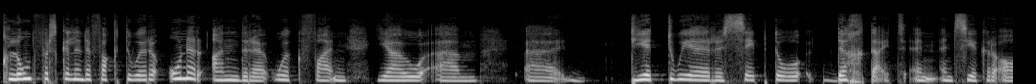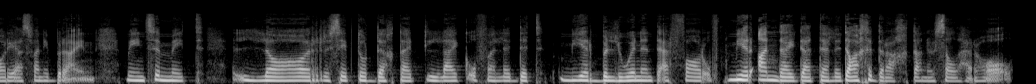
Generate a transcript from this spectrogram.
klomp verskillende faktore onder andere ook van jou ehm um, uh D2 reseptor digtheid in in sekere areas van die brein. Mense met laer reseptor digtheid lyk like of hulle dit meer belonend ervaar of meer aandui dat hulle daai gedrag dan nou sal herhaal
